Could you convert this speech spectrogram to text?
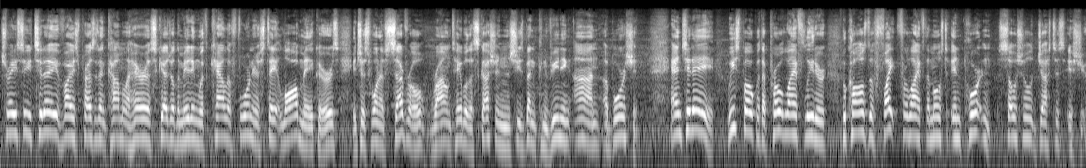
Tracy, today Vice President Kamala Harris scheduled a meeting with California state lawmakers. It's just one of several roundtable discussions she's been convening on abortion. And today we spoke with a pro life leader who calls the fight for life the most important social justice issue.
